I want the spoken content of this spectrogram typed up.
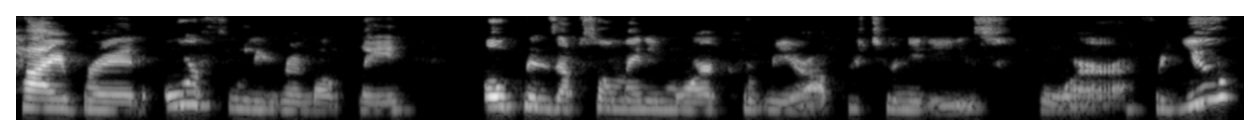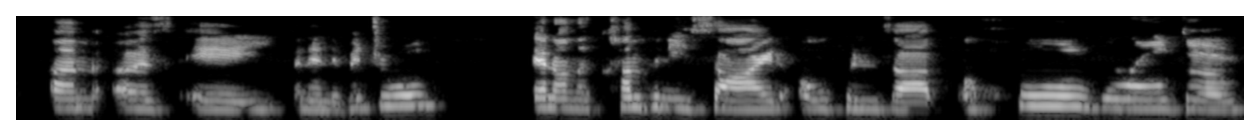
hybrid or fully remotely, opens up so many more career opportunities for for you um, as a an individual, and on the company side opens up a whole world of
